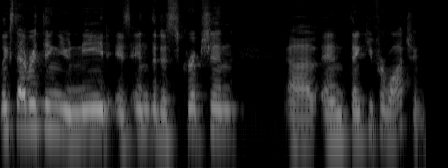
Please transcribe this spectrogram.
Links to everything you need is in the description. Uh, and thank you for watching.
